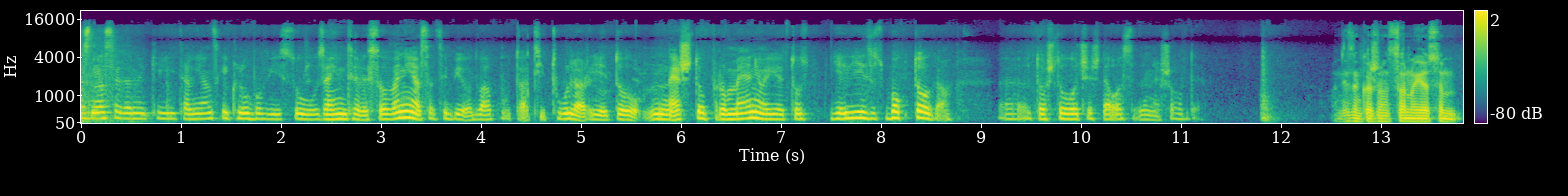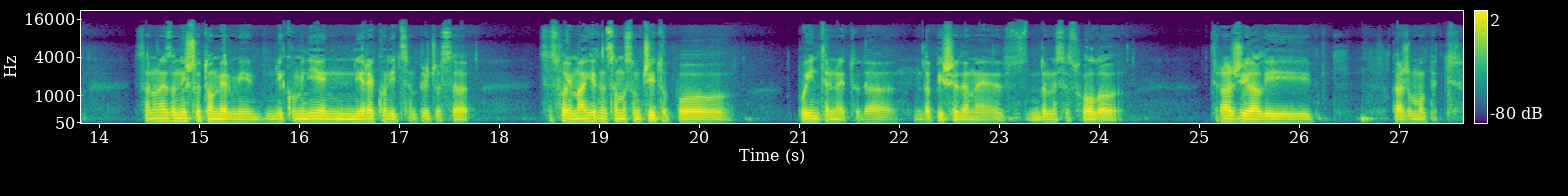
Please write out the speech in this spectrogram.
Zna se da neki italijanski klubovi su zainteresovani, a sad si bio dva puta titular. Je to nešto promenio? Je, to, je li zbog toga e, to što hoćeš da ostaneš ovde. Ne znam, kažem vam, stvarno ja sam, stvarno ne znam ništa o tome jer mi niko mi nije ni rekao, niti sam pričao sa, sa svojim agentom, samo sam čitao po, po internetu da, da piše da me, da me Sassuolo traži, ali kažem opet,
